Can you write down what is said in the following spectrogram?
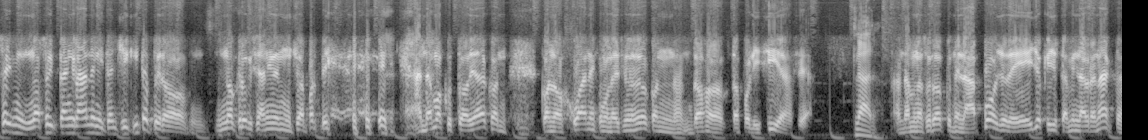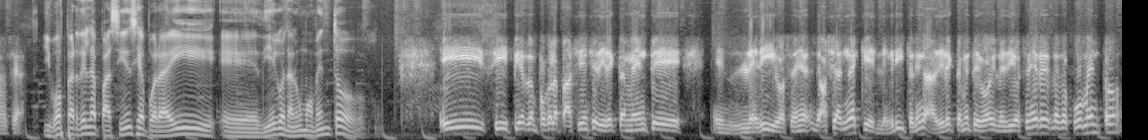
soy, no soy tan grande ni tan chiquito, pero no creo que se animen mucho. Aparte, andamos custodiados con, con los Juanes, como le decimos con dos, dos policías, o sea, Claro. andamos nosotros con el apoyo de ellos, que ellos también labran actas, o sea. ¿Y vos perdés la paciencia por ahí, eh, Diego, en algún momento? Y sí, pierdo un poco la paciencia directamente, eh, les digo, señor, o sea, no es que les grito ni nada, directamente voy y les digo, señores, los documentos,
